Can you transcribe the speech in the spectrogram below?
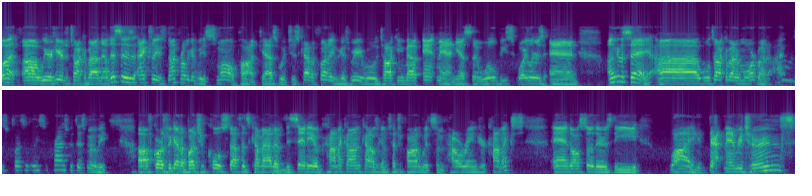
But uh, we are here to talk about now. This is actually it's not probably going to be a small podcast, which is kind of funny because we will be talking about Ant Man. Yes, there will be spoilers, and I'm going to say uh, we'll talk about it more. But I was pleasantly surprised with this movie. Uh, of course, we got a bunch of cool stuff that's come out of the San Diego Comic Con. Kyle's going to touch upon with some Power Ranger comics, and also there's the Why Did Batman Returns?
